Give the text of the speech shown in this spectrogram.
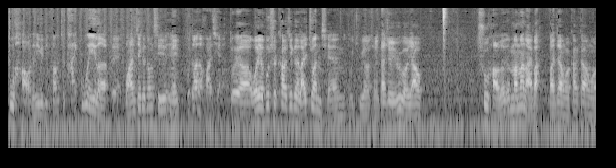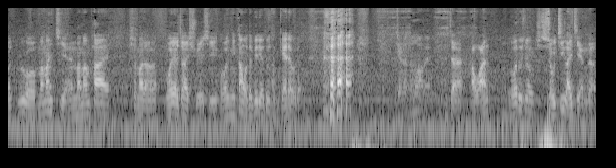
不好的一个地方，就太贵了。对玩这个东西你你不断的花钱。对啊，我也不是靠这个来赚钱，主要是，但是如果要出好的，慢慢来吧。反正我看看，我如果慢慢剪、慢慢拍什么的，我也在学习。我你看我的 video 都很 ghetto 的，剪的很好的呀。这好玩。我都是用手机来剪的。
